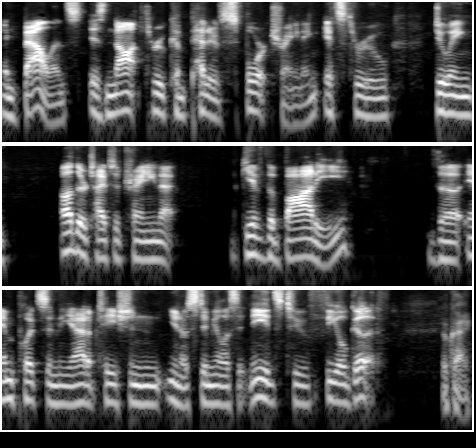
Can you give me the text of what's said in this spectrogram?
and balance is not through competitive sport training, it's through doing other types of training that give the body the inputs and the adaptation, you know, stimulus it needs to feel good. Okay.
